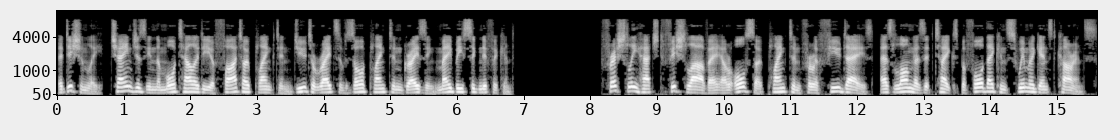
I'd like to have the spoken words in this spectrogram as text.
Additionally, changes in the mortality of phytoplankton due to rates of zooplankton grazing may be significant. Freshly hatched fish larvae are also plankton for a few days, as long as it takes before they can swim against currents.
